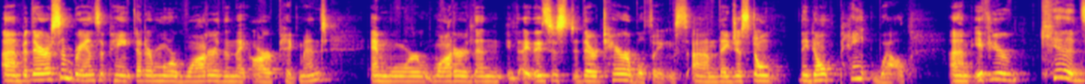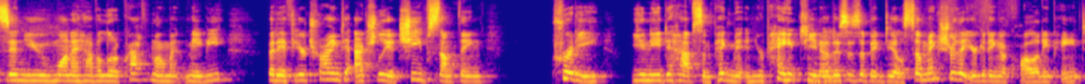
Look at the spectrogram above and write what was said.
Um, but there are some brands of paint that are more water than they are pigment, and more water than it's just they're terrible things. Um, they just don't they don't paint well. Um, if you're kids and you want to have a little craft moment, maybe. But if you're trying to actually achieve something pretty, you need to have some pigment in your paint. You know, this is a big deal. So make sure that you're getting a quality paint.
